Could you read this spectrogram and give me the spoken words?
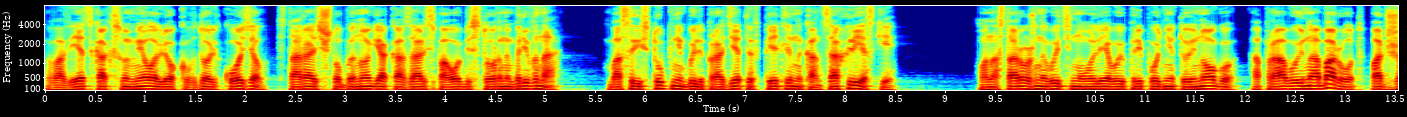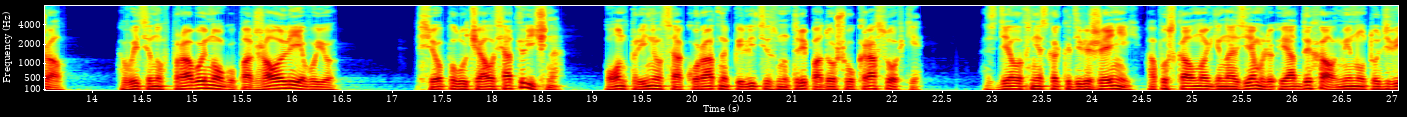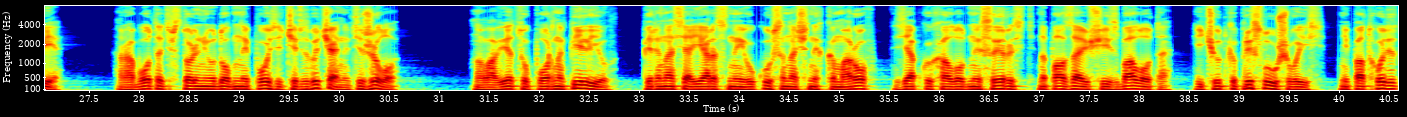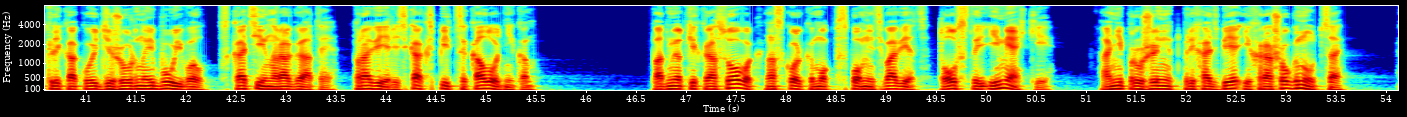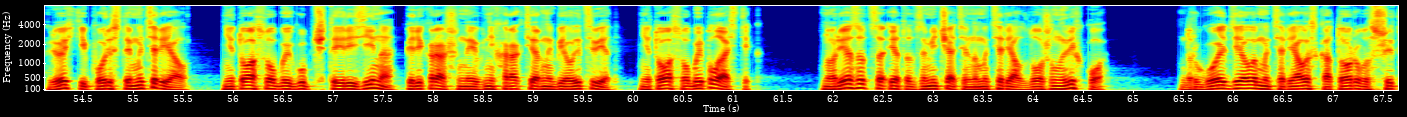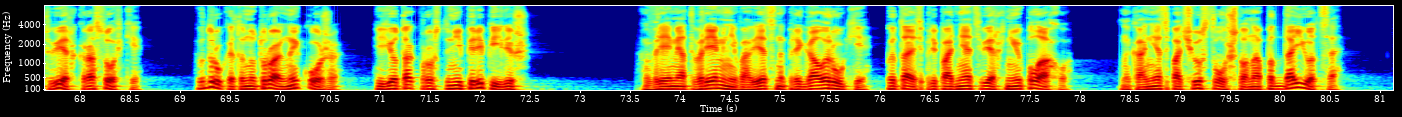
Вовец как сумело лег вдоль козел, стараясь, чтобы ноги оказались по обе стороны бревна. Босые ступни были продеты в петли на концах лески. Он осторожно вытянул левую приподнятую ногу, а правую наоборот поджал. Вытянув правую ногу, поджал левую. Все получалось отлично. Он принялся аккуратно пилить изнутри подошву кроссовки. Сделав несколько движений, опускал ноги на землю и отдыхал минуту-две. Работать в столь неудобной позе чрезвычайно тяжело. Но вовец упорно пилил, перенося яростные укусы ночных комаров, зябкую холодную сырость, наползающую из болота, и чутко прислушиваясь, не подходит ли какой дежурный буйвол, скотина рогатая, проверить, как спится колодником. Подметки кроссовок, насколько мог вспомнить вовец, толстые и мягкие. Они пружинят при ходьбе и хорошо гнутся. Легкий пористый материал, не то особая губчатая резина, перекрашенная в нехарактерный белый цвет, не то особый пластик. Но резаться этот замечательный материал должен легко. Другое дело материал, из которого сшит верх кроссовки. Вдруг это натуральная кожа, ее так просто не перепилишь. Время от времени вовец напрягал руки, пытаясь приподнять верхнюю плаху. Наконец почувствовал, что она поддается.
